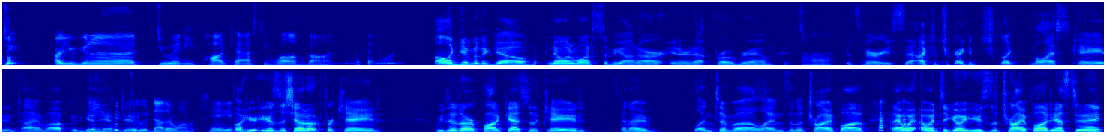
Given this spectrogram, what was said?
do, are you gonna do any podcasting while I'm gone with anyone? I'll give it a go. No one wants to be on our internet program. It's Uh, it's very sad. I could tr- I could like molest Cade and tie him up and yeah, get you him could to. do another one with Cade. Oh, here, here's a shout out for Cade. We did our podcast with Cade, and I lent him a lens and a tripod. And I went, I went to go use the tripod yesterday.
